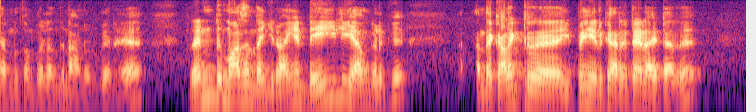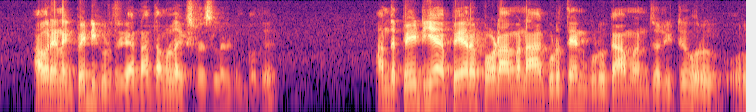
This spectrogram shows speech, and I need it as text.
இரநூத்தம்பதுலேருந்து நானூறு பேர் ரெண்டு மாதம் தங்கிடுவாங்க டெய்லி அவங்களுக்கு அந்த கலெக்டர் இப்போயும் இருக்கார் ரிட்டையர்ட் ஆகிட்டார் அவர் எனக்கு பேட்டி கொடுத்துருக்காரு. நான் தமிழ் எக்ஸ்பிரஸில் இருக்கும்போது. அந்த பேட்டியை பேரை போடாமல் நான் கொடுத்தேன்னு கொடுக்காமன்னு சொல்லிட்டு ஒரு ஒரு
